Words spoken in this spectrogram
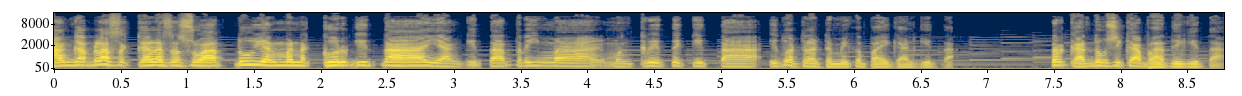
Anggaplah segala sesuatu yang menegur kita, yang kita terima, mengkritik kita, itu adalah demi kebaikan kita. Tergantung sikap hati kita.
